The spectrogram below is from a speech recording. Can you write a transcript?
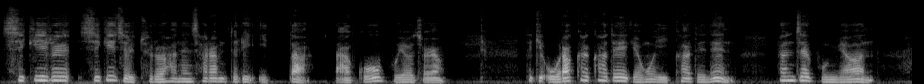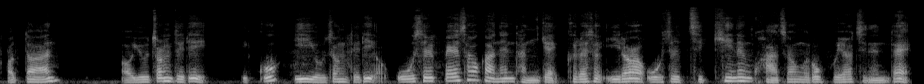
시기를 시기 질투를 하는 사람들이 있다라고 보여져요. 특히 오라클 카드의 경우 이 카드는 현재 보면 어떠한 어, 요정들이 있고 이 요정들이 옷을 뺏어가는 단계 그래서 이러한 옷을 지키는 과정으로 보여지는데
